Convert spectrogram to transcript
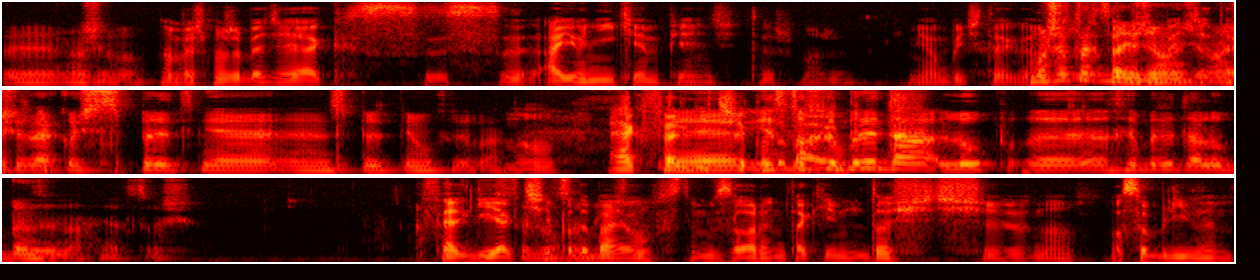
y, na żywo. No wiesz, może będzie jak z, z Ionikiem 5, też może miał być tego. Może tak nie on, będzie on się jakoś sprytnie, y, sprytnie ukrywa. No. A jak felgi ci się E, jest to hybryda lub, y, hybryda lub benzyna, jak coś. Felgi jak ci się podobają? Z tym wzorem takim dość no, osobliwym.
